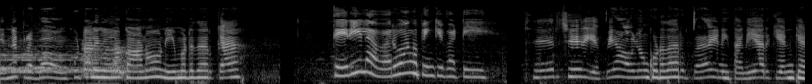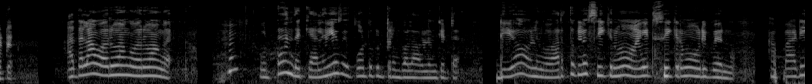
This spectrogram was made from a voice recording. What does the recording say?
என்ன பிரபா உன் கூட்டாளிங்கெல்லாம் காணோம். நீ மட்டும் தான் இருக்க? தெரியல வருவாங்க பிங்கி பாட்டி. சரி சரி. எப்பயும் அவளும் கூட தான் இருப்ப. இன்னைக்கு தனியா இருக்கியான்னு கேட்டேன். அதெல்லாம் வருவாங்க வருவாங்க. இப்போ அந்த கிளைய போய் போட்டு கொடுத்துரும் போல அவளுங்க கிட்ட. எப்படியோ அவளுங்க வரத்துக்குள்ள சீக்கிரமா வாங்கிட்டு சீக்கிரமா ஓடி போயிடணும். அப்பாடி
